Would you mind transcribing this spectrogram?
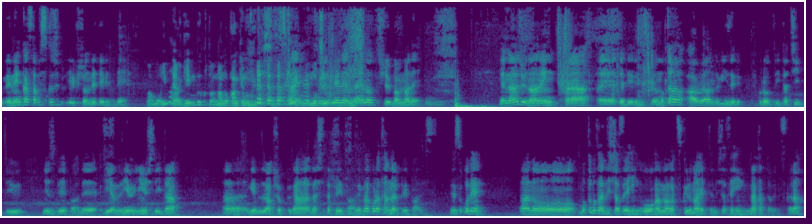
で、年間サブスクリプション出ているので、まあもう今やゲームブックとは何の関係もないですけど、はい。もちろん。90年代の終盤まで。で、77年から、えー出ているんですけど、また、アウルウィーゼル、フクロウとイタチっていうニュースペーパーで、D&D を輸入していた、あーゲームズワークショップが出してたペーパーで、まあこれは単なるペーパーです。で、そこで、あのー、もともとは自社製品、ウォーハンマーが作る前っていうのは自社製品なかったわけですから、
